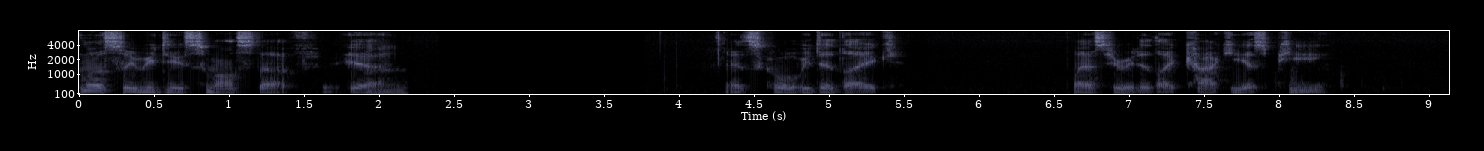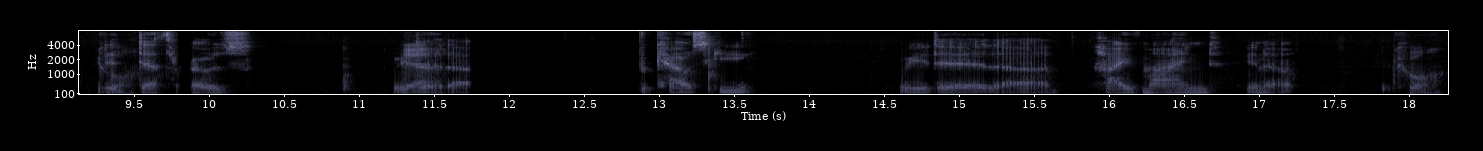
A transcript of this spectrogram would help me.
mostly we do small stuff. Yeah. Mhm. It's cool. We did like last year we did like Cocky SP. We Cool. did Death Rose. We Yeah. did uh Bukowski. We did uh Hive Mind, you know. Cool.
